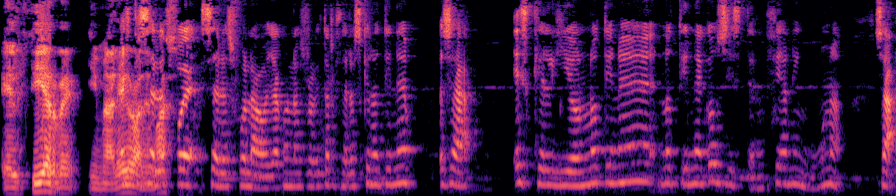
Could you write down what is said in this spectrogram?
el cierre, y me alegro además. Se les, fue, se les fue la olla con Shrek tercero, es que no tiene, o sea, es que el guion no tiene, no tiene consistencia ninguna. O sea,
